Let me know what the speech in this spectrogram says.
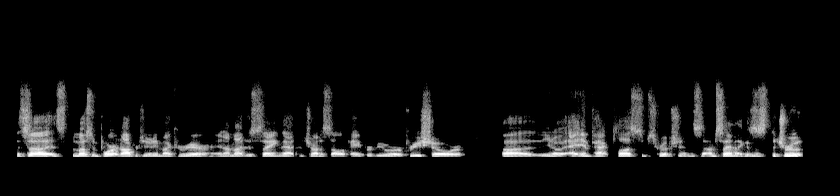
It's uh it's the most important opportunity in my career. And I'm not just saying that to try to sell a pay-per-view or a pre-show or uh, you know, Impact Plus subscriptions. I'm saying that because it's the truth.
